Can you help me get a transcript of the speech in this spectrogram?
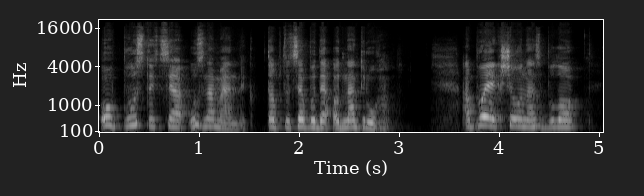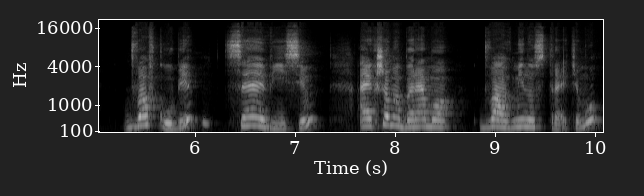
опуститься у знаменник. Тобто це буде одна друга. Або якщо у нас було 2 в кубі, це 8. А якщо ми беремо 2 в мінус третьому,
